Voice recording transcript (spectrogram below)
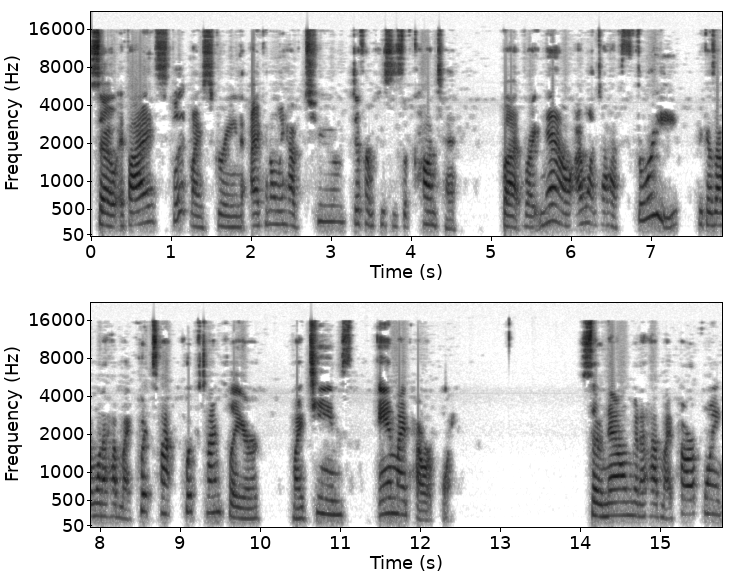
So if I split my screen, I can only have two different pieces of content. But right now, I want to have three because I want to have my QuickTime, QuickTime Player, my Teams, and my PowerPoint. So now I'm going to have my PowerPoint.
